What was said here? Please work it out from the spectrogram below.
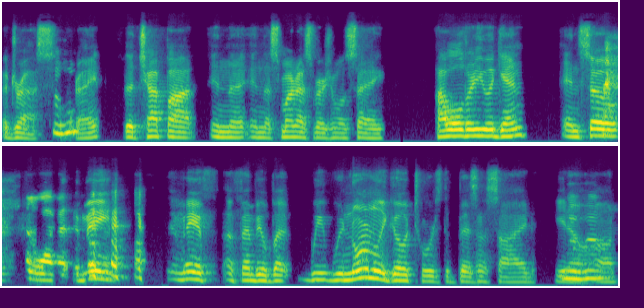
address, mm-hmm. right? The chatbot in the in the smartass version will say, "How old are you again?" And so it. it may it may offend people, but we we normally go towards the business side, you know, mm-hmm. on, on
